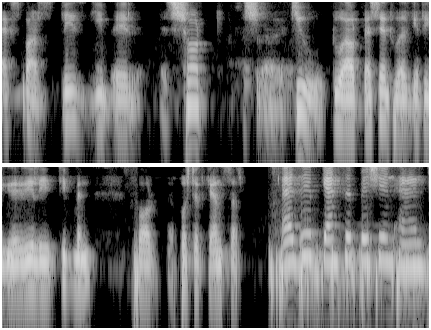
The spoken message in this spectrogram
experts, please give a, a short sh- uh, cue to our patient who are getting a really treatment for prostate cancer. as a cancer patient and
